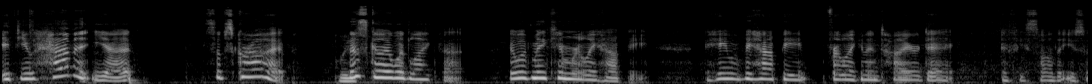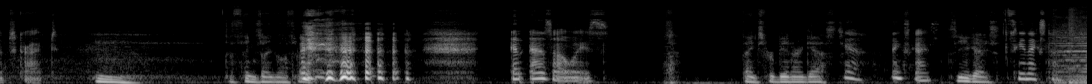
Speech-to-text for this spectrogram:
If you haven't yet, subscribe. Please. This guy would like that. It would make him really happy. He would be happy for like an entire day if he saw that you subscribed. Hmm. The things I go through. And as always, Thanks for being our guest. yeah, thanks guys. See you guys. See you next time.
